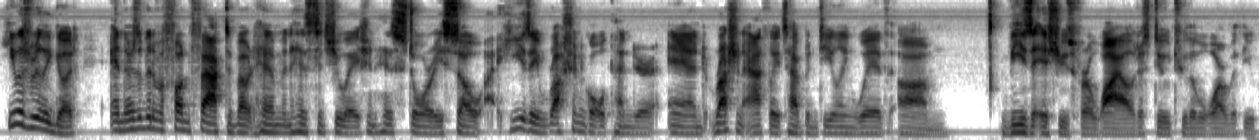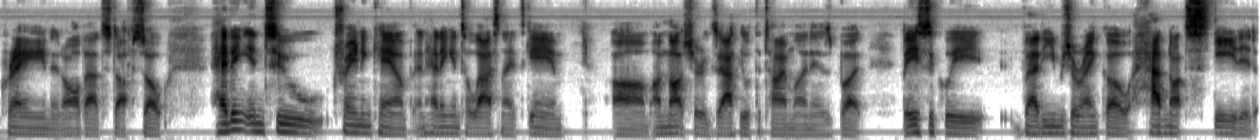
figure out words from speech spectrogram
he was really good, and there's a bit of a fun fact about him and his situation, his story. So uh, he is a Russian goaltender, and Russian athletes have been dealing with um, visa issues for a while just due to the war with Ukraine and all that stuff. So heading into training camp and heading into last night's game, um, I'm not sure exactly what the timeline is, but basically Vadim Zherenko had not skated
